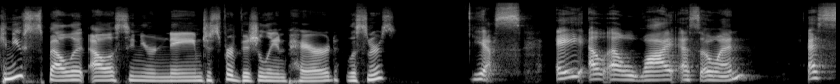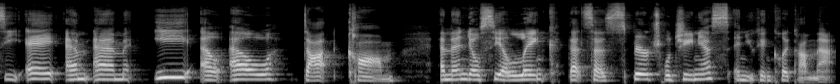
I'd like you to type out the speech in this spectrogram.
can you spell it, Allyson, your name, just for visually impaired listeners? Yes. A L L Y S O N S C A M M E L L dot com. And then you'll see a link that says spiritual genius, and you can click on that.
